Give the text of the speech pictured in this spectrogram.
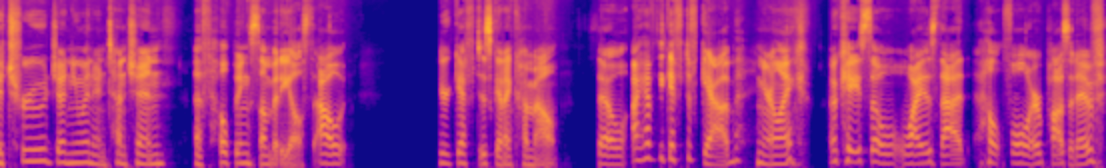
a true, genuine intention of helping somebody else out. Your gift is going to come out. So I have the gift of gab, and you're like, okay, so why is that helpful or positive?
